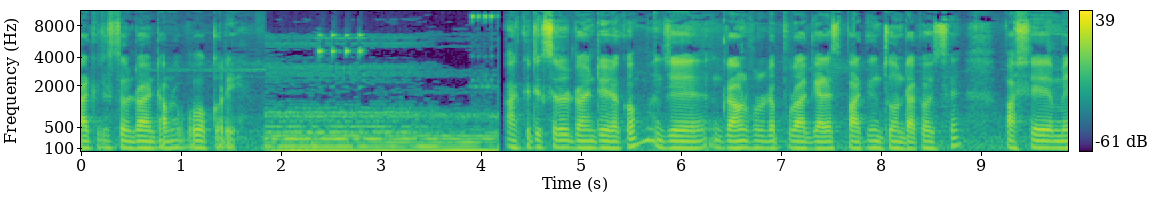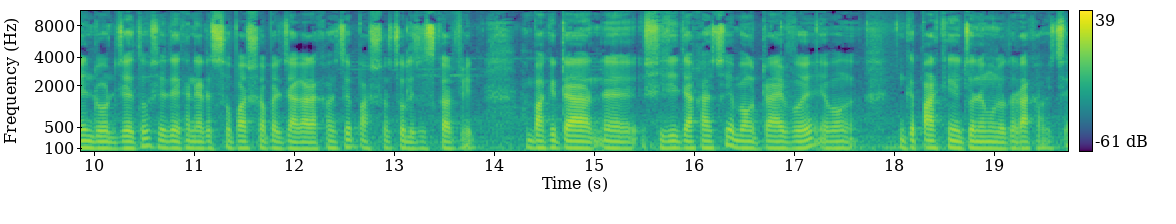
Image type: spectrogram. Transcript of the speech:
আর্কিটেকচারাল ড্রয়িংটা আমরা উপভোগ করি। আর্কিটেকচারাল ড্রয়িংটা এরকম যে গ্রাউন্ড ফ্লোরটা পুরো গ্যারেজ পার্কিং জোন রাখা হয়েছে। পাশে মেন রোড যেহেতু সেটা এখানে একটা সুপার শপের জায়গা রাখা হয়েছে, পাঁচশো চল্লিশ স্কোয়ার ফিট বাকিটা সিঁড়ি রাখা হয়েছে এবং ড্রাইভওয়ে এবং পার্কিংয়ের জন্য মূলত রাখা হয়েছে।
